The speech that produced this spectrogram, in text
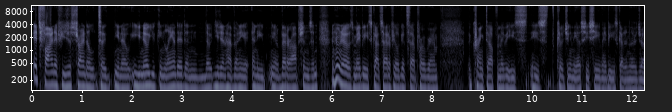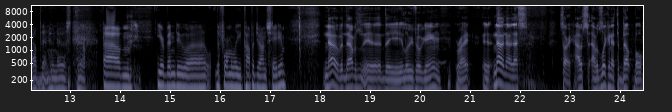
it's fine if you're just trying to, to, you know, you know you can land it, and you didn't have any any you know better options, and and who knows, maybe Scott Satterfield gets that program cranked up, and maybe he's he's coaching in the SEC, maybe he's got another job. Then who knows? Yeah. Um, you ever been to uh, the formerly Papa John Stadium? No, but that was uh, the Louisville game, right? Uh, no, no, that's. Sorry, I was I was looking at the Belk Bowl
